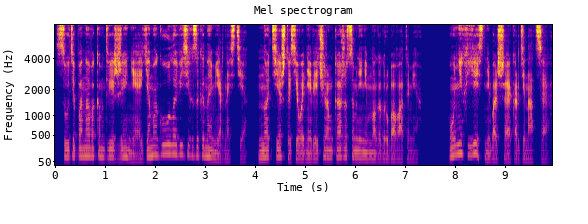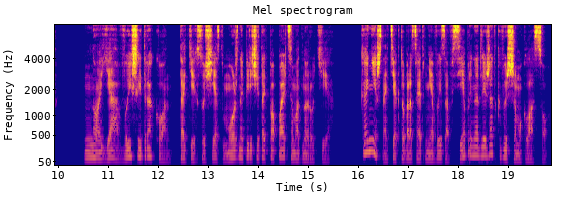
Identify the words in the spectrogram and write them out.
Судя по навыкам движения, я могу уловить их закономерности, но те, что сегодня вечером кажутся мне немного грубоватыми. У них есть небольшая координация. Но я высший дракон, таких существ можно пересчитать по пальцам одной руки. Конечно, те, кто бросает мне вызов, все принадлежат к высшему классу.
